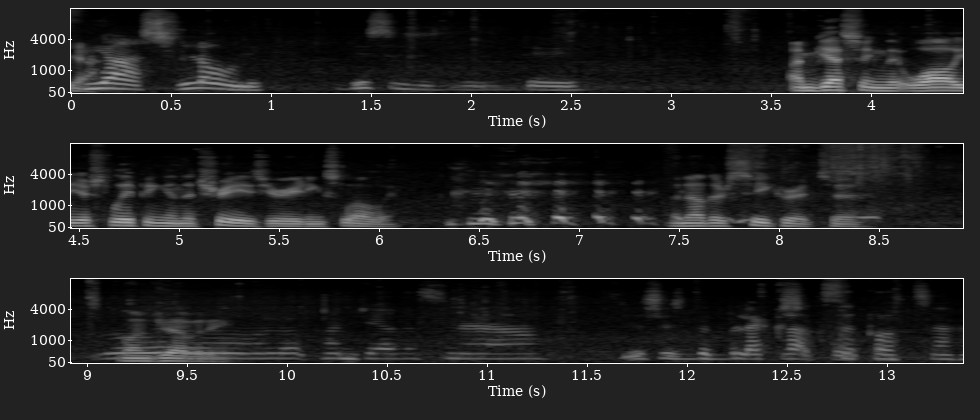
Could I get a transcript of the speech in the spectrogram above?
Yeah. slowly. This is the, the I'm guessing that while you're sleeping in the trees, you're eating slowly. Another secret to Longevity. Oh, look, I'm jealous now. this is the black sapota. Laxacota.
